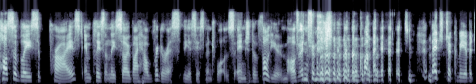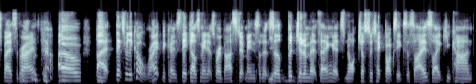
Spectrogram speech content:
possibly surprised and pleasantly so by how rigorous the assessment was and the volume of information required. that took me a bit by surprise. Um, but that's really cool, right? Because that does mean it's robust. It means that it's yeah. a legitimate thing. It's not just a tick box exercise. Like you can't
